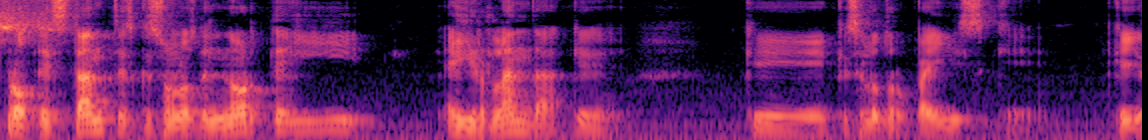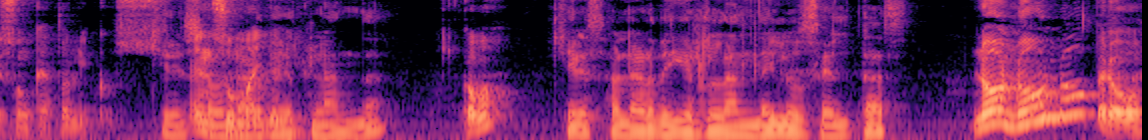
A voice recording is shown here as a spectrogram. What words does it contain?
protestantes, que son los del norte, y, e Irlanda, que, que, que es el otro país que, que ellos son católicos. ¿Quieres En su hablar de mayoría. Irlanda? ¿Cómo? ¿Quieres hablar de Irlanda y los celtas? No, no, no, pero.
